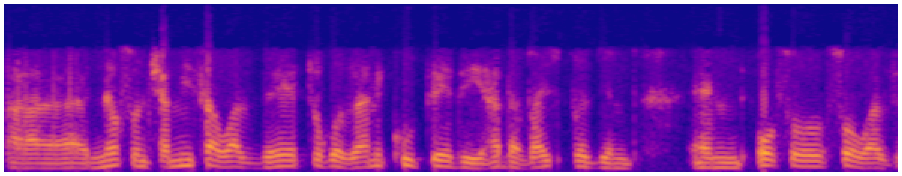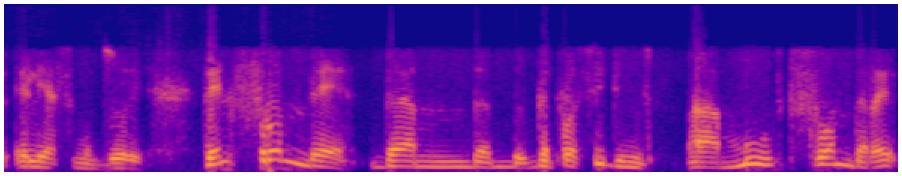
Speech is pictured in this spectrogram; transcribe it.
Uh, Nelson Chamisa was there, Thokozani Khupe, the other vice president, and also so was Elias Mudzuri. Then from there, the, um, the, the proceedings uh, moved from the Re-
